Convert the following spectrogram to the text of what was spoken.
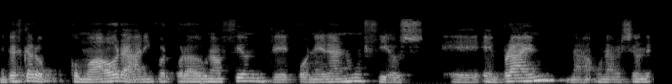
entonces, claro, como ahora han incorporado una opción de poner anuncios eh, en Prime, una, versión de,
